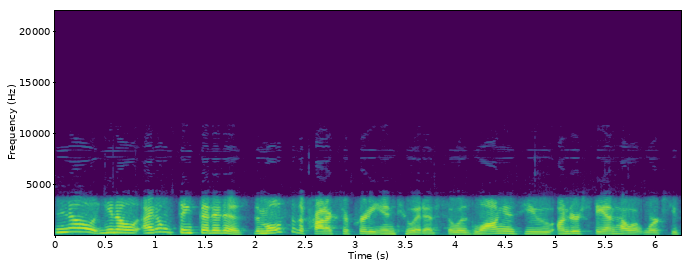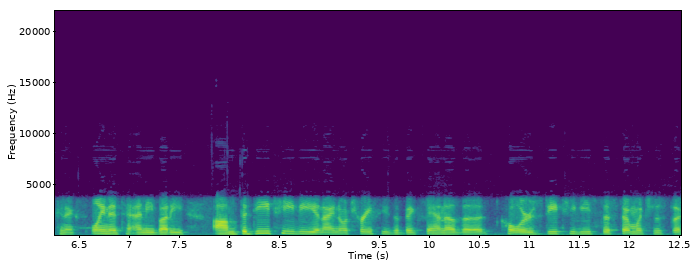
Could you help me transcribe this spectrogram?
No, you know, I don't think that it is. The most of the products are pretty intuitive. So as long as you understand how it works, you can explain it to anybody. Um, the DTV, and I know Tracy's a big fan of the Kohler's DTV system, which is the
